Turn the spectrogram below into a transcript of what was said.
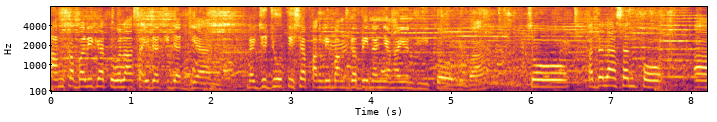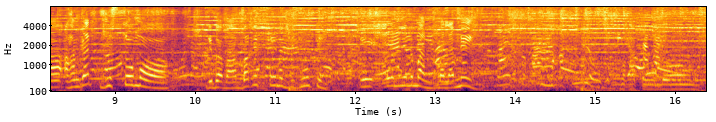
Ang kabalikat wala sa edad-edad yan. Nagjo-duty siya pang limang gabi na niya ngayon dito, di ba? So, kadalasan po, ah, hanggat gusto mo, di ba ma'am, bakit kayo nagjo-duty? Eh, alam niyo naman, malamig. Kahit pa paano makatulog. Makatulong.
